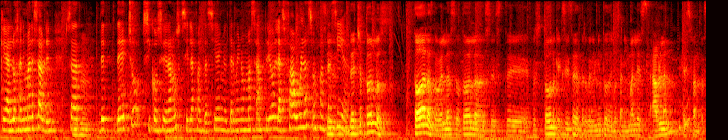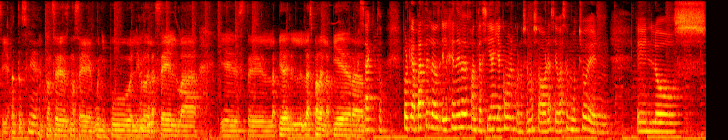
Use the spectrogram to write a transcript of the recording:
que los animales hablen. O sea, Ujú. de, de hecho, si consideramos así la fantasía en el término más amplio, las fábulas son fantasía. Sí, de hecho, todos los, todas las novelas o todas las, este, pues, todo lo que existe de entretenimiento donde los animales hablan es fantasía. Fantasía. Entonces, no sé, Winnie Pooh, el libro de la selva, y este, la, la espada en la piedra. Exacto. Porque aparte los- el género de fantasía, ya como lo conocemos ahora, se basa mucho en, en los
